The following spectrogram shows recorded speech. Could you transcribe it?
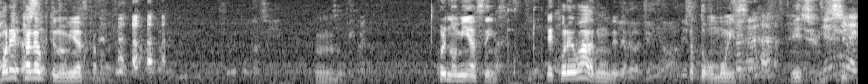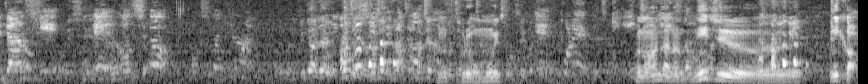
これ軽くて飲みやすかった。うん。これ飲みやすいんですよでこれは飲んでた。ちょっと重いんですよ。12 21が一番好き。え私が私がいけない。うんこれ重いぞ。えこのアンダーなんだ？22か。だか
